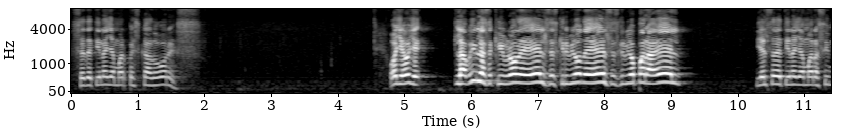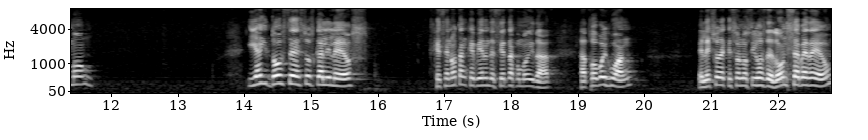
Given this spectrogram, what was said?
se detiene a llamar pescadores. Oye, oye, la Biblia se escribió de él, se escribió de él, se escribió para él. Y él se detiene a llamar a Simón. Y hay dos de esos Galileos que se notan que vienen de cierta comodidad, Jacobo y Juan, el hecho de que son los hijos de Don Zebedeo,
